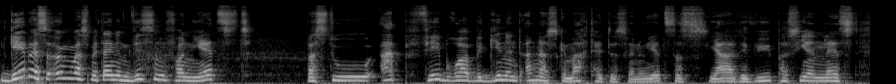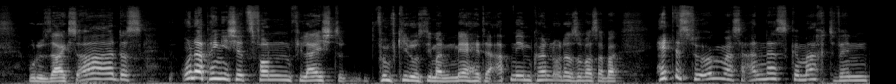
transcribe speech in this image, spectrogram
Gäbe es irgendwas mit deinem Wissen von jetzt, was du ab Februar beginnend anders gemacht hättest, wenn du jetzt das Jahr Revue passieren lässt, wo du sagst, ah, das unabhängig jetzt von vielleicht fünf Kilos, die man mehr hätte abnehmen können oder sowas, aber hättest du irgendwas anders gemacht, wenn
